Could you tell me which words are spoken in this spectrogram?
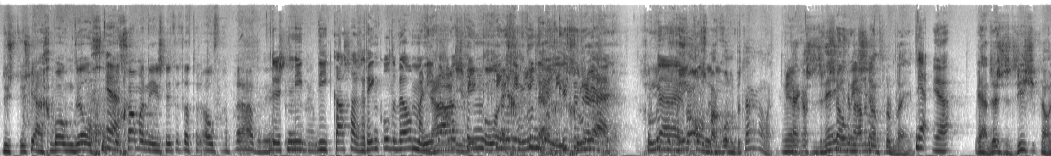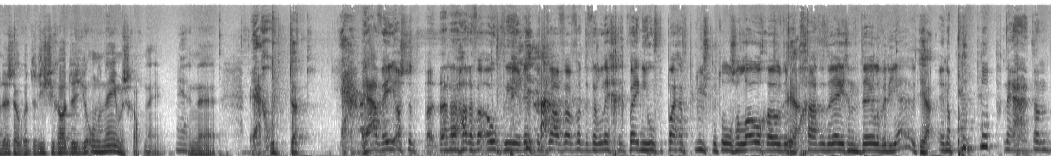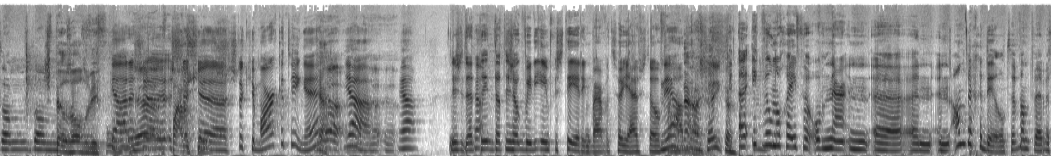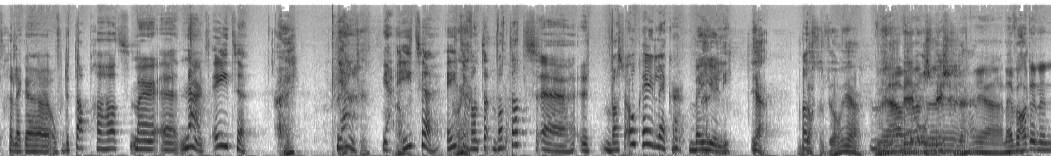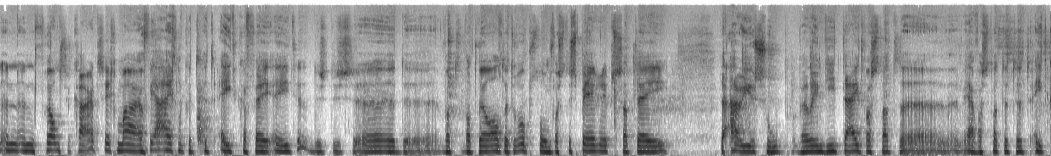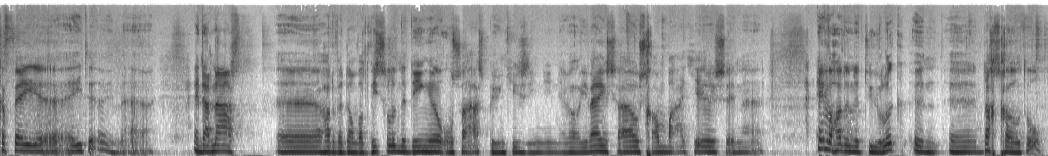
Dus, dus ja, gewoon wel een goed Ja. programma neerzetten dat er over gepraat werd. Dus niet, die kassa's rinkelden wel, maar niet Ja, alles ging, ging richting gelukkig. jullie. Gieterij. Ja. Gelukkig Dat we alles maar konden betalen. Ja. Kijk, als het regent, hadden we een probleem. Ja. Ja, Ja, dat is het risico. Dat is ook het risico dat je ondernemerschap neemt. Ja. En, eh, maar ja, goed, dat... Ja, Ja, weet je, als het, dan hadden we ook weer... we leggen, ik weet niet hoeveel paraplu's met onze logo erop. Ja. Gaat het regenen, delen we die uit. Ja. En dan ploep, ploep. Nou ja, dan... dan, dan speelt altijd weer vol. ja dat is Ja, eh, een stukje, stukje marketing, hè? Ja, ja, ja, ja. ja, ja. Dus dat, dat is ook weer die investering waar we het zojuist over Ja. hadden. ja, zeker. Eh, ik wil nog even op naar een, eh, een, een ander gedeelte. Want we hebben het gelijk over de tap gehad. Maar eh, naar het eten. Hé? Ja, Eten? ja eten. eten Oh, ja. Want, want dat eh, was ook heel lekker bij jullie. Ja, Ik dacht het wel, ja. We, Ja, we hebben ons best gedaan. Ja, nee, we hadden een, een, een Franse kaart, zeg maar. Of ja, eigenlijk het, het eetcafé eten. Dus, dus eh, de, wat, wat wel altijd erop stond was de sperrips, saté, de uiensoep. Wel in die tijd was dat, eh, ja, was dat het, het eetcafé eh, eten. En, eh, en daarnaast eh, hadden we dan wat wisselende dingen. Onze in, in rode wijnsaus, gambaatjes. En, eh, en we hadden natuurlijk een eh, dagschotel.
